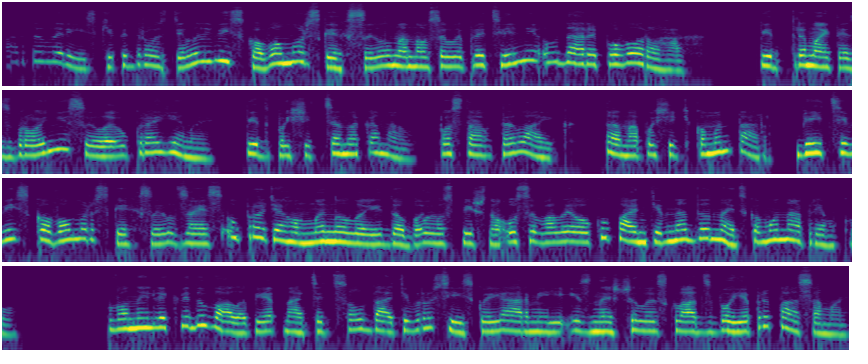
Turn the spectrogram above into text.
Артилерійські підрозділи військово-морських сил наносили прицільні удари по ворогах. Підтримайте Збройні Сили України, підпишіться на канал, поставте лайк та напишіть коментар. Бійці військово-морських сил ЗСУ протягом минулої доби успішно усували окупантів на Донецькому напрямку. Вони ліквідували 15 солдатів російської армії і знищили склад з боєприпасами.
